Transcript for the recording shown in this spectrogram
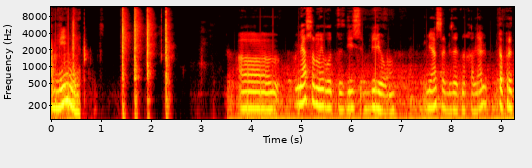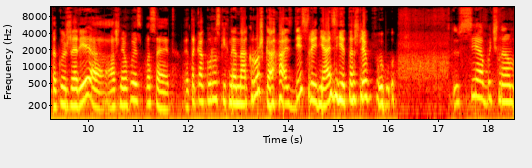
умение, а, мясо мы вот здесь берем. Мясо обязательно халяль. Это при такой жаре а, ашляфу спасает. Это как у русских, наверное, окрошка, а здесь, в Средней Азии, это ашляфу. Все обычно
